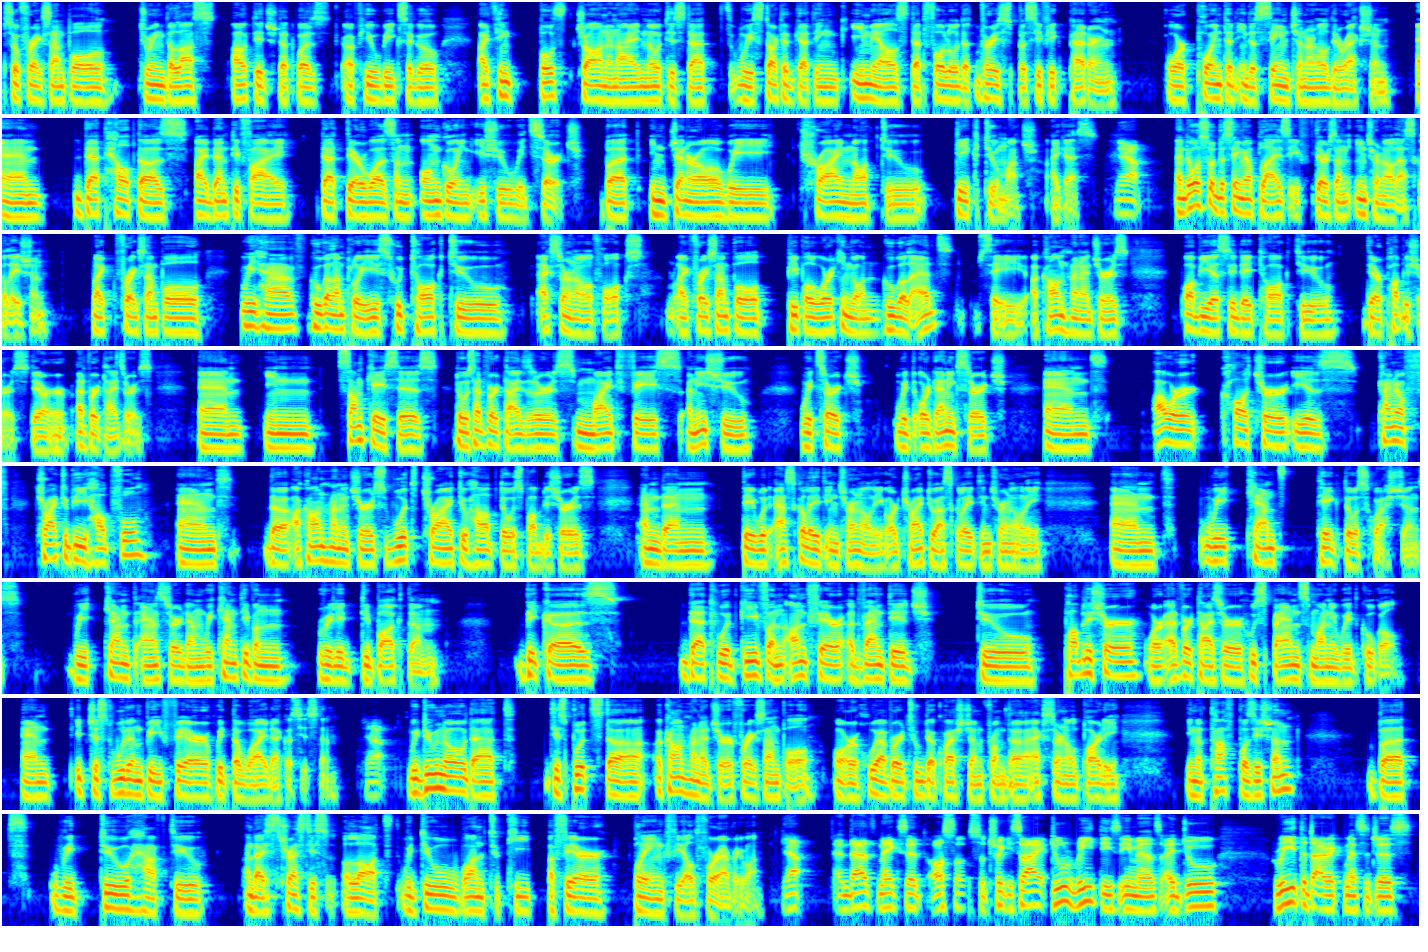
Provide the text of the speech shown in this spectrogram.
So, for example, during the last outage that was a few weeks ago, I think both John and I noticed that we started getting emails that followed a very specific pattern or pointed in the same general direction. And that helped us identify that there was an ongoing issue with search. But in general, we try not to dig too much, I guess. Yeah. And also the same applies if there's an internal escalation. Like, for example, we have Google employees who talk to external folks. Like, for example, people working on Google Ads, say account managers, obviously they talk to their publishers, their advertisers. And in some cases, those advertisers might face an issue with search, with organic search. And our culture is kind of try to be helpful and the account managers would try to help those publishers and then they would escalate internally or try to escalate internally and we can't take those questions. We can't answer them. We can't even really debug them because that would give an unfair advantage to publisher or advertiser who spends money with google and it just wouldn't be fair with the wide ecosystem Yeah. we do know that this puts the account manager, for example, or whoever took the question from the external party in a tough position. But we do have to, and I stress this a lot, we do want to keep a fair playing field for everyone. Yeah. And that makes it also so tricky. So I do read these emails, I do read the direct messages.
